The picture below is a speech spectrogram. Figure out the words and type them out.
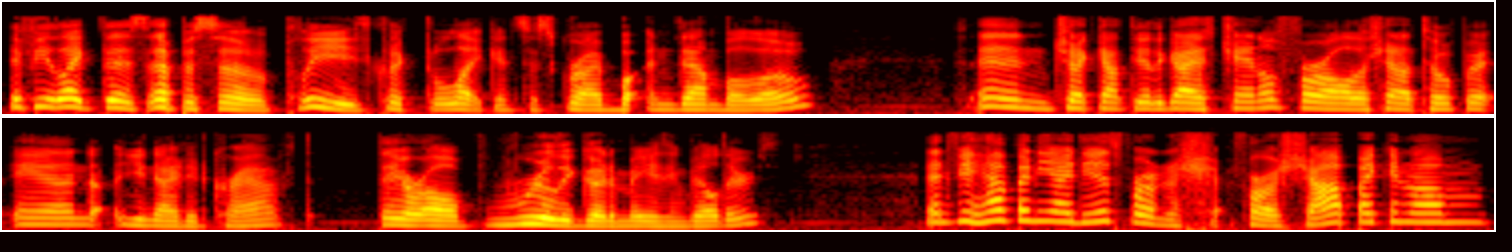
if you like this episode, please click the like and subscribe button down below. And check out the other guys' channels for all the Shadowtopia and United Craft. They are all really good, amazing builders. And if you have any ideas for a, for a shop I can um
